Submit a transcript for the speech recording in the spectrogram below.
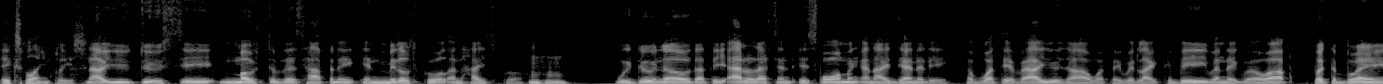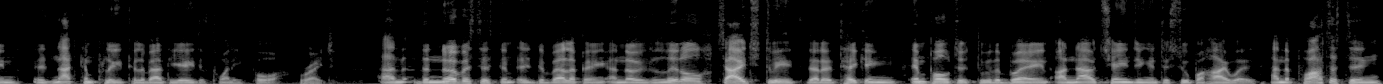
Explain, please. Now, you do see most of this happening in middle school and high school. Mm-hmm. We do know that the adolescent is forming an identity of what their values are, what they would like to be when they grow up, but the brain is not complete till about the age of 24. Right. And the nervous system is developing, and those little side streets that are taking impulses through the brain are now changing into superhighways. And the processing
